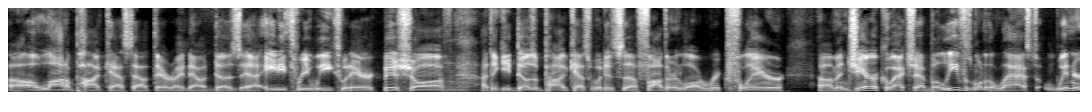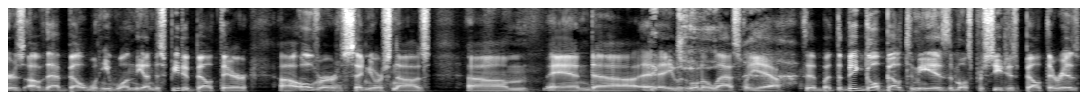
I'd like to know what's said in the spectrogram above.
Uh, a lot of podcasts out there right now. Does uh, 83 weeks with Eric Bischoff. Mm-hmm. I think he does a podcast with his uh, father-in-law Ric Flair. Um, and Jericho actually, I believe, was one of the last winners of that belt when he won the undisputed belt there uh, over Senor Snaz. Um, and uh, he was one of the last. Well, yeah, but the big gold belt to me is the most prestigious belt there is.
